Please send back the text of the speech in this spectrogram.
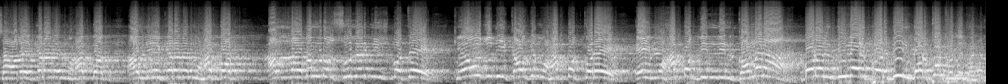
সাহাবাই কেরামের মোহাব্বত, আউলিয়া কেরামের মোহাব্বত, আল্লাহ এবং রসুলের নিসবতে কেউ যদি কাউকে মোহাব্বত করে, এই মোহাব্বত দিন দিন কমে না, বরং দিনের পর দিন বরকত হতে থাকে।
